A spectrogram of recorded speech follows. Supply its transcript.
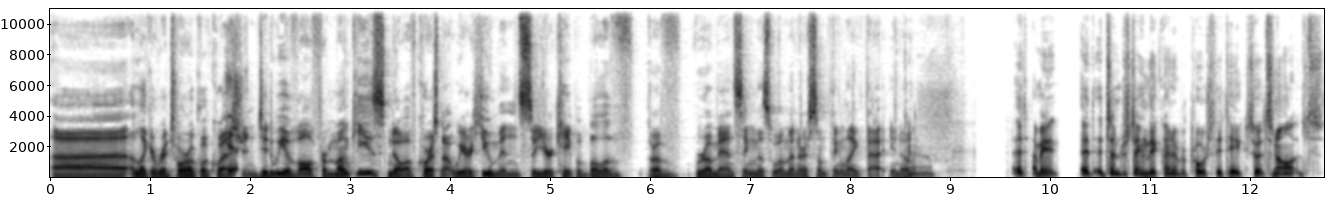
uh, like a rhetorical question. Did we evolve from monkeys? No, of course not. We are humans, so you're capable of of romancing this woman or something like that. You know? Yeah. It, I mean, it, it's interesting the kind of approach they take. So it's not,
